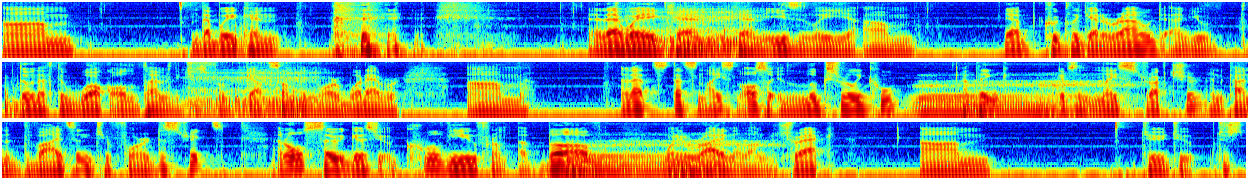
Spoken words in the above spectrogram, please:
Um, that way you can. that way you can you can easily um, yeah, quickly get around, and you don't have to walk all the time if you just forgot something or whatever. Um, and that's that's nice. And also, it looks really cool. I think it gives a nice structure and kind of divides into four districts. And also, it gives you a cool view from above when you're riding along the track. Um, to to just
